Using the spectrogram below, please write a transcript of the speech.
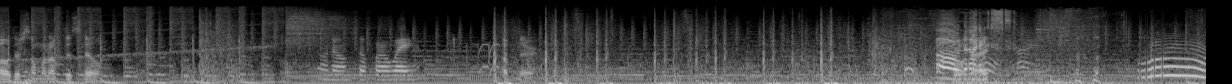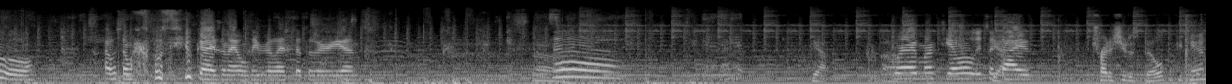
Oh, there's someone up this hill. No, I'm so far away. Up there. Oh, Oh, nice. Ooh. I was somewhere close to you guys and I only realized at the very end. Uh, Ah. yeah. Where I Um, marked yellow is a yeah. guy. try to shoot his build if you can.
